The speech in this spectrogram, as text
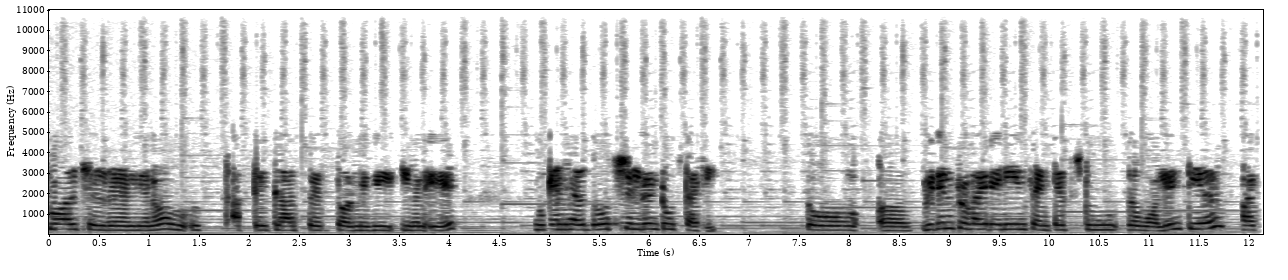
small children, you know, up till class 5th or maybe even 8th who can help those children to study. So uh, we didn't provide any incentives to the volunteers, but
